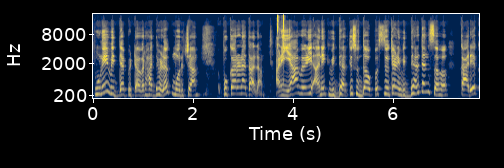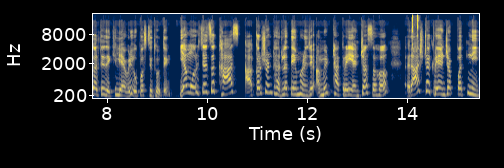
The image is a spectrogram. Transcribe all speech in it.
पुणे विद्यापीठावर हा धडक मोर्चा पुकारण्यात आला. आणि यावेळी अनेक विद्यार्थी सुद्धा उपस्थित होते आणि विद्यार्थ्यांसह कार्यकर्ते देखील यावेळी उपस्थित होते. या मोर्चाचं खास आकर्षण ठरलं ते म्हणजे अमित ठाकरे यांच्यासह राज ठाकरे यांच्या पत्नी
